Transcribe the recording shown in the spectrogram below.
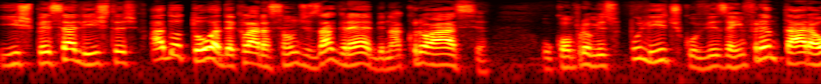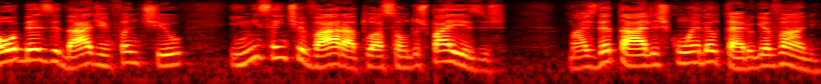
e especialistas adotou a Declaração de Zagreb, na Croácia o compromisso político visa enfrentar a obesidade infantil e incentivar a atuação dos países. Mais detalhes com Eleutério Guevani.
